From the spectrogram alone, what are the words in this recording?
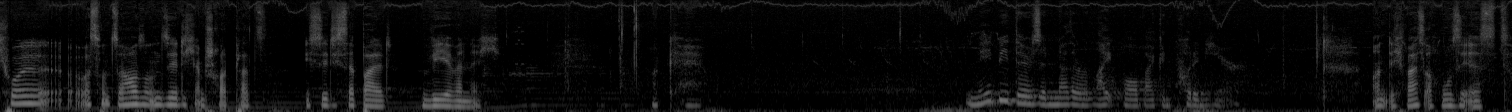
ich hol was von zu Hause und sehe dich am Schrottplatz. Ich sehe dich sehr bald. Wehe, wenn nicht. Okay. Maybe there's another light bulb I can put in here. Und ich weiß auch, wo sie ist.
